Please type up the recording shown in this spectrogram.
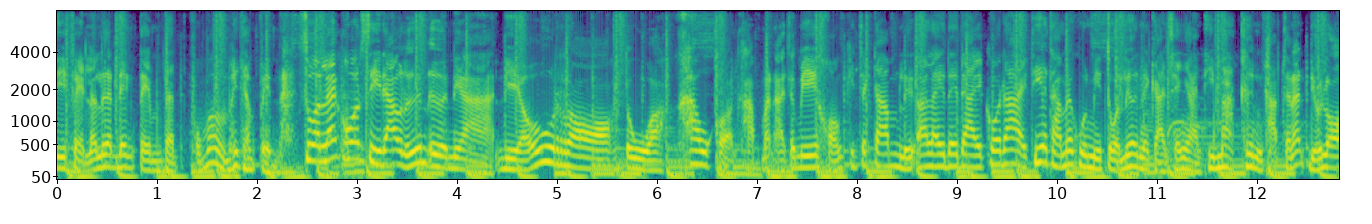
รีเฟรชแล้วเลือดเด้งเต็มแต่ผมว่ามันไม่จำเป็นนะส่วนแลกโคนสีดาวหรืออื่นๆเนี่ย เดี๋ยวรอตัวเข้าก่อนครับ มันอาจจะมีของกิจกรรมหรืออะไรใด ๆ ก็ได้ที่จะทำให้คุณมีตัวเลือกในการใช้งานที่มากขึ้นครับ ฉะนั้นเดี๋ยวรอ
